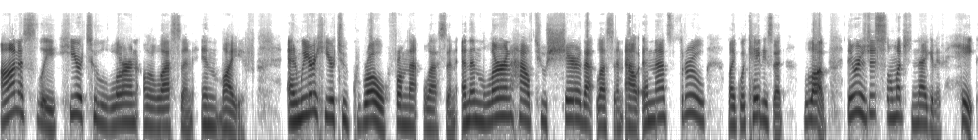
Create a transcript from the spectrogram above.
honestly here to learn a lesson in life. And we are here to grow from that lesson and then learn how to share that lesson out. And that's through, like what Katie said, love. There is just so much negative, hate,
